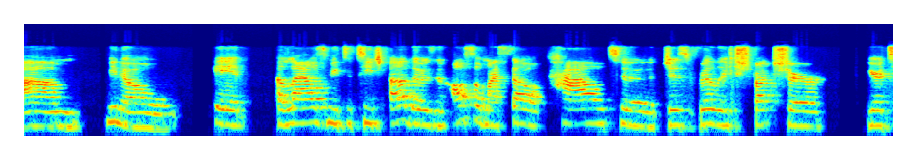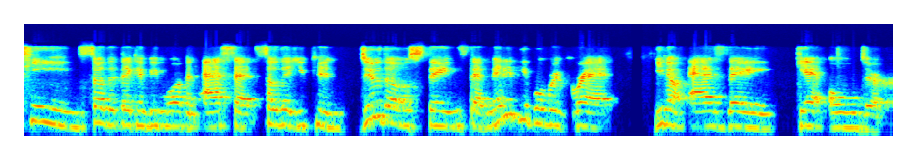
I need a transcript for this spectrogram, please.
um, you know, it allows me to teach others and also myself how to just really structure your team so that they can be more of an asset so that you can do those things that many people regret you know, as they get older,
